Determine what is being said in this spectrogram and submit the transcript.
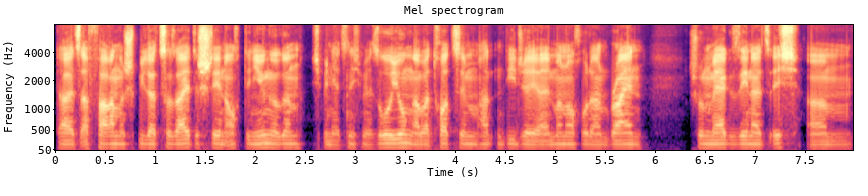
da als erfahrene Spieler zur Seite stehen, auch den Jüngeren. Ich bin jetzt nicht mehr so jung, aber trotzdem hat ein DJ ja immer noch oder ein Brian schon mehr gesehen als ich. Ähm,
